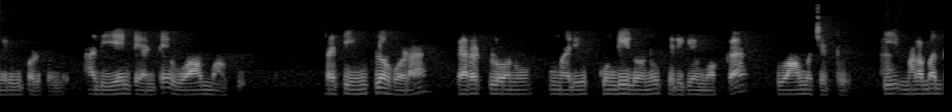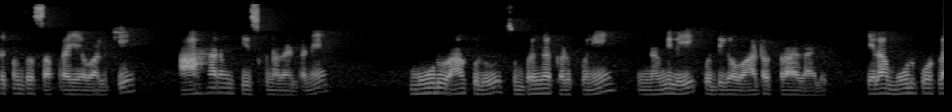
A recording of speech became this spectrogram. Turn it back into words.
మెరుగుపడుతుంది. అది ఏంటి అంటే వామ్ ఆకు. ప్రతి ఇంట్లో కూడా పెరట్లోను మరియు కుండీలోను పెరిగే మొక్క వాము చెట్టు. ఈ మలబద్ధకంతో సఫర్ అయ్యే వాళ్ళకి ఆహారం తీసుకున్న వెంటనే మూడు ఆకులు శుభ్రంగా కడుక్కొని నమిలి కొద్దిగా వాటర్ త్రాగాలి. ఇలా మూడు పూట్ల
